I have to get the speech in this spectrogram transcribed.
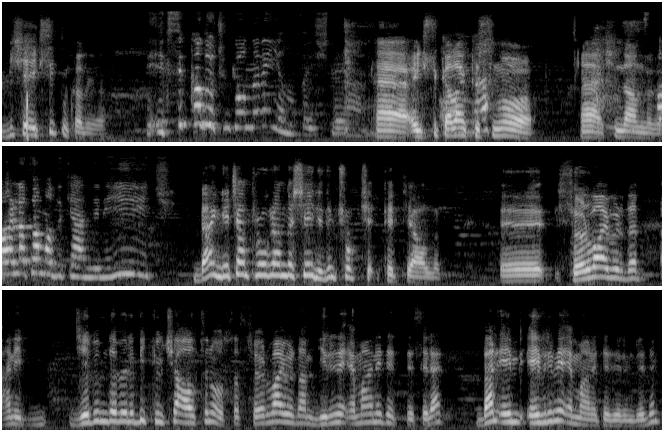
Bir şey eksik mi kalıyor? E, eksik kalıyor çünkü onların yanında işte yani. He, eksik kalan Ondan- kısmı o. He, şimdi anladım. Parlatamadı kendini hiç. Ben geçen programda şey dedim çok tepki aldım. Ee, Survivor'da hani cebimde böyle bir külçe altın olsa Survivor'dan birine emanet et deseler ben em- evrime emanet ederim dedim.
